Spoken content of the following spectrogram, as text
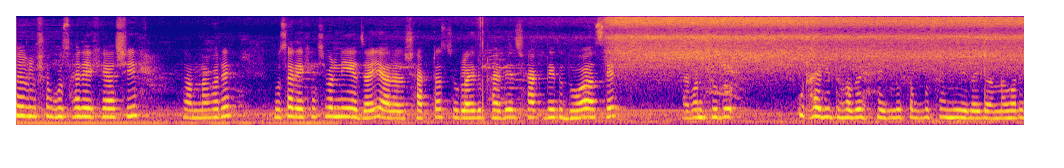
তো এগুলো সব গুছায় রেখে আসি রান্নাঘরে। গুছায় রেখে আসি নিয়ে যাই আর শাকটা চুলায় উঠাই দিয়ে শাক দিয়ে তো ধোয়া আছে, এখন শুধু উঠাই দিতে হবে। এগুলো সব গুছায় নিয়ে যাই রান্নাঘরে।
